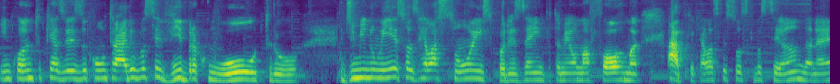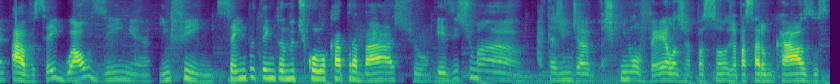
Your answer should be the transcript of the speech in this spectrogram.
Enquanto que às vezes o contrário você vibra com o outro, diminuir suas relações, por exemplo, também é uma forma. Ah, porque aquelas pessoas que você anda, né? Ah, você é igualzinha. Enfim, sempre tentando te colocar para baixo. Existe uma. Até a gente já. Acho que em novelas já, passou, já passaram casos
